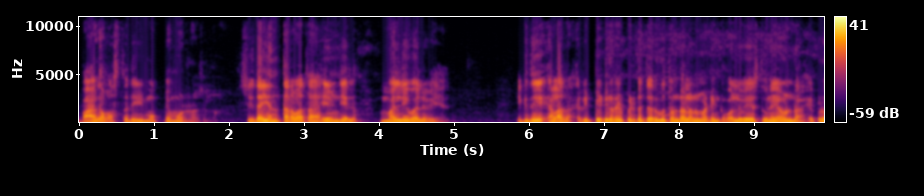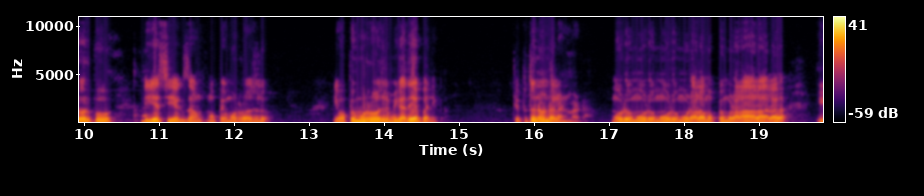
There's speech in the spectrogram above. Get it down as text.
బాగా వస్తుంది ఈ ముప్పై మూడు రోజుల్లో. సో ఇది అయిన తర్వాత ఏం చేయాలి? మళ్ళీ వల్లు వేయాలి. ఇక ఇది ఎలా రిపీట్గా రిపీట్గా జరుగుతుండాలన్నమాట ఇంక. వల్లు వేస్తూనే ఉండాలి. ఎప్పటి వరకు? డిఎస్సి ఎగ్జామ్ ముప్పై మూడు రోజులు. ఈ ముప్పై మూడు రోజులు మీకు అదే పని తిప్పుతూనే ఉండాలన్నమాట. మూడు మూడు మూడు మూడు అలా ముప్పై మూడు అలా అలా అలాగా ఈ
